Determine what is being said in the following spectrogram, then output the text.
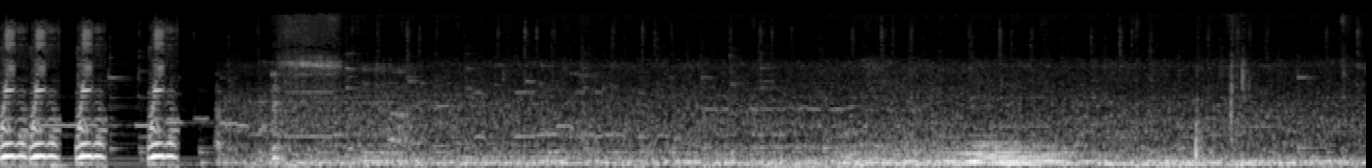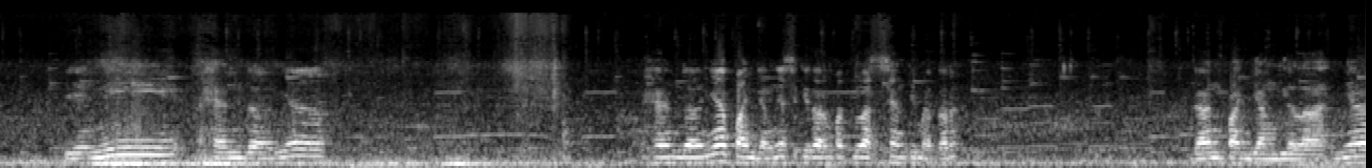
Wing wing wing wing Ini handle-nya handle-nya panjangnya sekitar 14 cm dan panjang bilahnya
